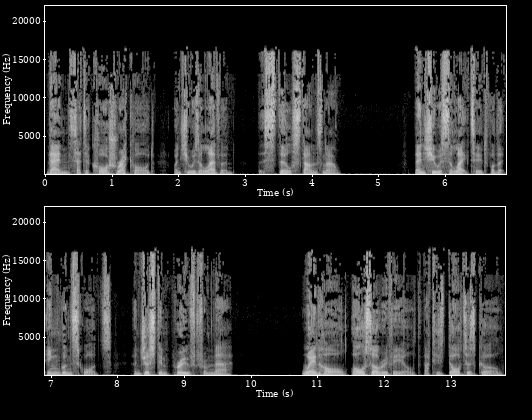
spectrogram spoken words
then set a course record when she was 11 that still stands now. Then she was selected for the England squads and just improved from there. Wayne Hall also revealed that his daughter's goal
